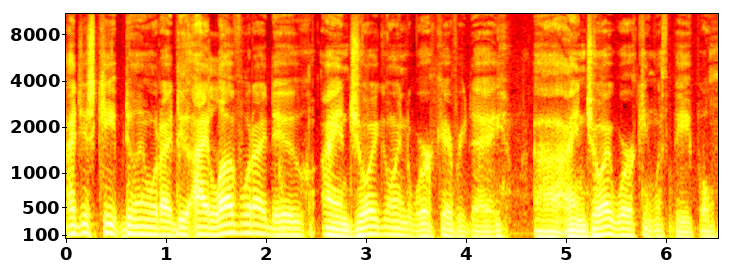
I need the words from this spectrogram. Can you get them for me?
I just keep doing what I do. I love what I do. I enjoy going to work every day. Uh, I enjoy working with people.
